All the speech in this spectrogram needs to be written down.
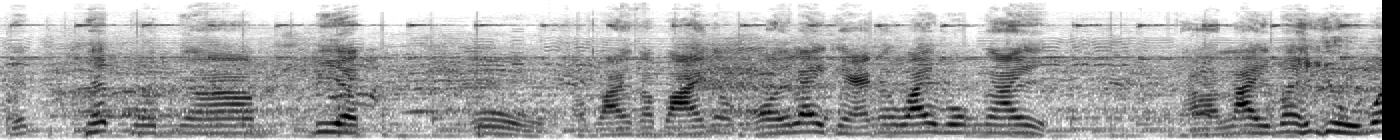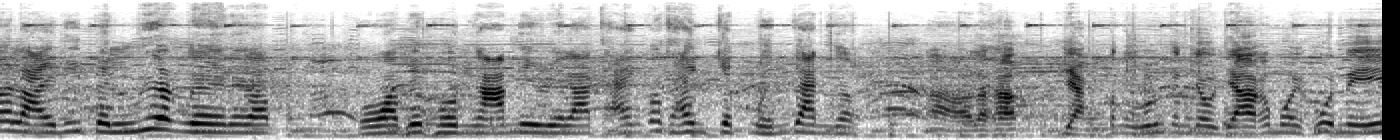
เพชรเพชรพลงามเบียด โอ้สบายสบายก็คอยไล่แขนเอาไว้วงในถ้าไล่ไม่อยู่เมื่อไหร่นี่เป็นเรื่องเลยนะครับ เพราะว่าเพชรพลงามนี่เวลาแทงก็แทงเจ็บเหมือนกันครับเอาละครับยังต้องลุ้นกันยาวๆครับมวยคู่นี้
